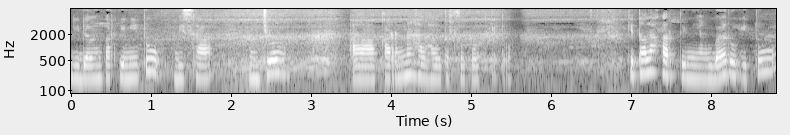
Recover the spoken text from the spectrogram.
di dalam kartini itu bisa muncul uh, karena hal-hal tersebut gitu kitalah kartini yang baru itu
